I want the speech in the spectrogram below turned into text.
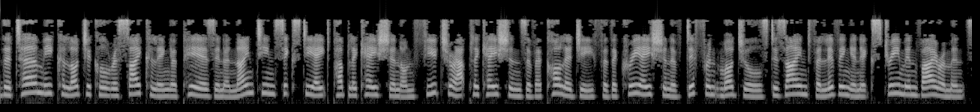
The term ecological recycling appears in a 1968 publication on future applications of ecology for the creation of different modules designed for living in extreme environments,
